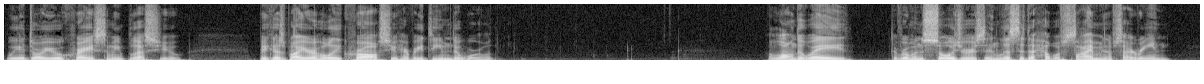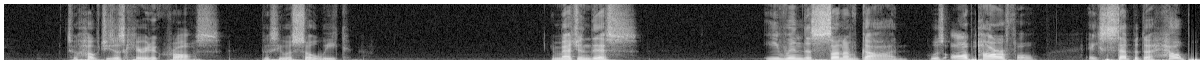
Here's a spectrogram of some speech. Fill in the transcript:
We adore you, O Christ, and we bless you, because by your holy cross you have redeemed the world. Along the way, the Roman soldiers enlisted the help of Simon of Cyrene to help Jesus carry the cross because he was so weak. Imagine this. Even the Son of God, who is all powerful, accepted the help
